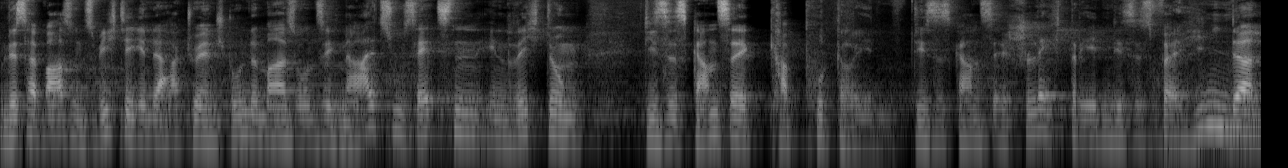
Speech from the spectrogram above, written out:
Und deshalb war es uns wichtig, in der Aktuellen Stunde mal so ein Signal zu setzen in Richtung dieses ganze Kaputtreden, dieses ganze Schlechtreden, dieses Verhindern,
